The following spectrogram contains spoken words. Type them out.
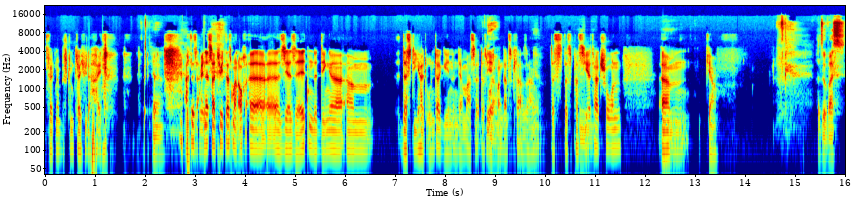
fällt mir bestimmt gleich wieder ein. Ja. Ach, das eine ist natürlich, dass man auch äh, sehr seltene Dinge, ähm, dass die halt untergehen in der Masse. Das muss Ja. man ganz klar sagen. Ja. Das, das passiert Mhm. halt schon. Ähm, ja, Also was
